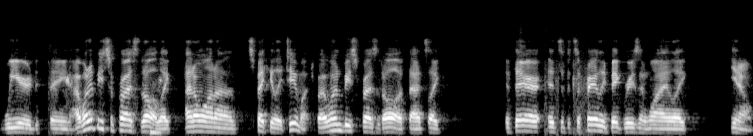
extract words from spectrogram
weird thing. I wouldn't be surprised at all. Like I don't want to speculate too much, but I wouldn't be surprised at all if that's like if there it's if it's a fairly big reason why like you know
